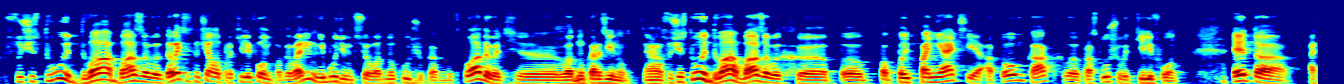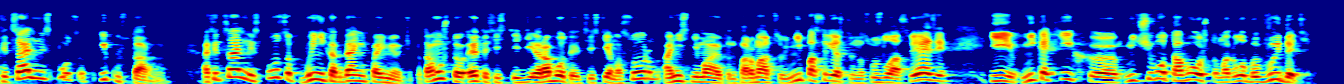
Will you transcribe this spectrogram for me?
Существует два базовых... Давайте сначала про телефон поговорим, не будем все в одну кучу как бы складывать, э, в одну корзину. А, существует два базовых э, понятия о том, как э, прослушивать телефон. Это официальный способ и кустарный. Официальный способ вы никогда не поймете, потому что это работает система SORM, они снимают информацию непосредственно с узла связи, и никаких, ничего того, что могло бы выдать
